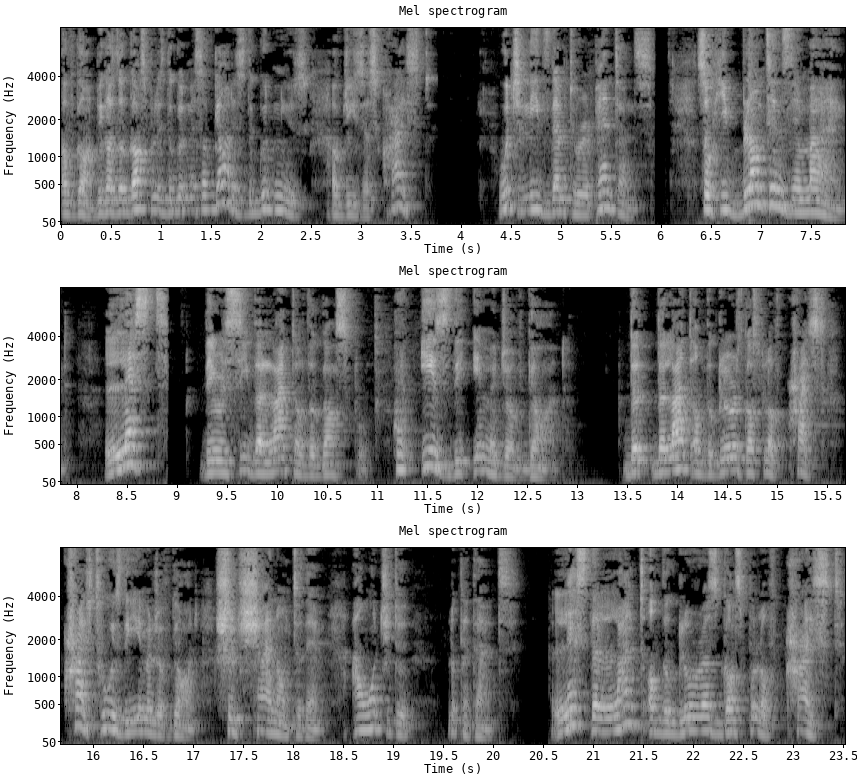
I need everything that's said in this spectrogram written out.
of God. Because the gospel is the goodness of God, it's the good news of Jesus Christ, which leads them to repentance. So he bluntens their mind, lest they receive the light of the gospel, who is the image of God. The, the light of the glorious gospel of Christ, Christ, who is the image of God, should shine unto them. I want you to look at that. Lest the light of the glorious gospel of Christ,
